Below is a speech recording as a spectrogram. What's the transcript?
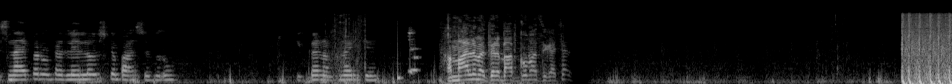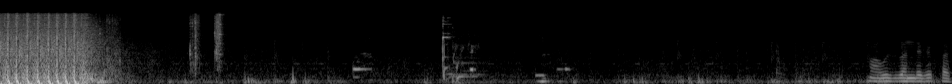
स्नाइपर उठा ले लो उसके पास से ब्रो। चिकन अपना ही थे हम मालूम है तेरे बाप को मत सिखा चल। हाँ उस बंदे के पास।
